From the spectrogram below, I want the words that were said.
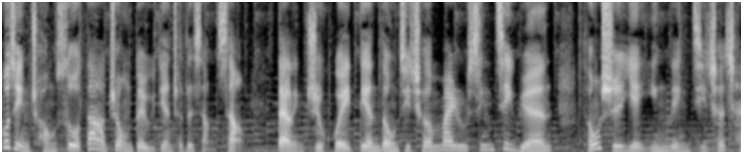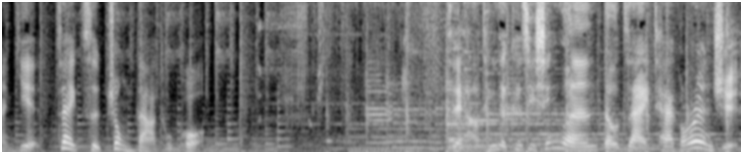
不仅重塑大众对于电车的想象。带领智慧电动机车迈入新纪元，同时也引领机车产业再次重大突破。最好听的科技新闻都在 Tag Orange，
